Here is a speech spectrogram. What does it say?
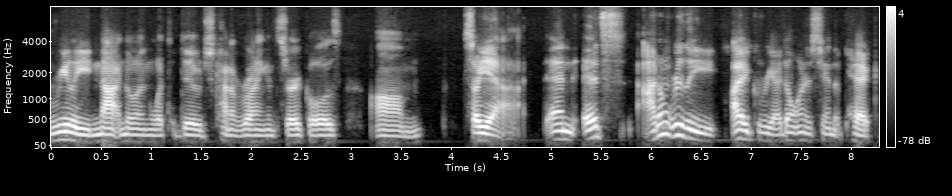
really not knowing what to do, just kind of running in circles. Um, so yeah, and it's I don't really I agree. I don't understand the pick,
